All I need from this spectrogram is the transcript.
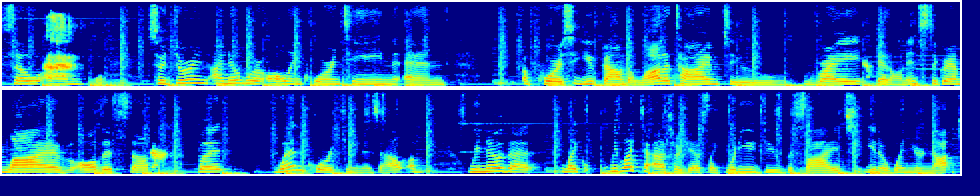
So um, so during I know we're all in quarantine and of course, you found a lot of time to write, get on Instagram Live, all this stuff. But when quarantine is out, um, we know that like we like to ask our guests like what do you do besides you know when you're not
